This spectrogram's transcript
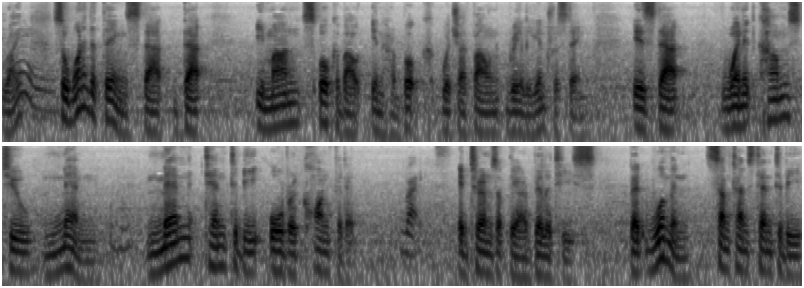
right? So one of the things that, that Iman spoke about in her book, which I found really interesting, is that when it comes to men, mm-hmm. men tend to be overconfident right. in terms of their abilities, but women sometimes tend to be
